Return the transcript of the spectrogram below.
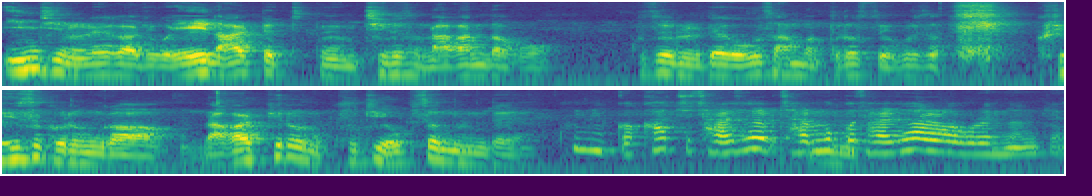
임신을 해가지고 애 낳을 때쯤 집에서 나간다고 그 소리를 내가 어디서 한번 들었어요. 그래서 그래서 그런가 나갈 필요는 굳이 없었는데 그러니까 같이 잘 살, 잘 먹고 잘 살라고 그랬는데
